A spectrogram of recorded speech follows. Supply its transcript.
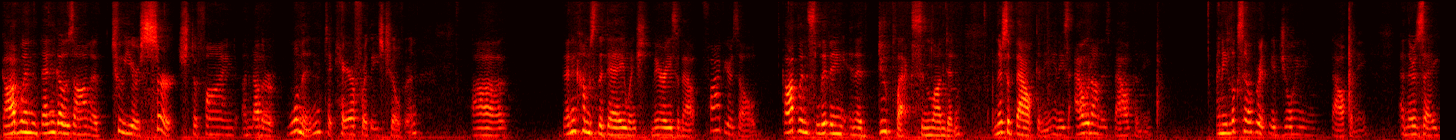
Godwin then goes on a two year search to find another woman to care for these children. Uh, then comes the day when Mary's about five years old. Godwin's living in a duplex in London, and there's a balcony, and he's out on his balcony, and he looks over at the adjoining balcony, and there's a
